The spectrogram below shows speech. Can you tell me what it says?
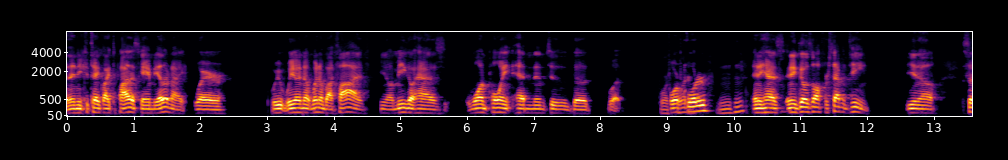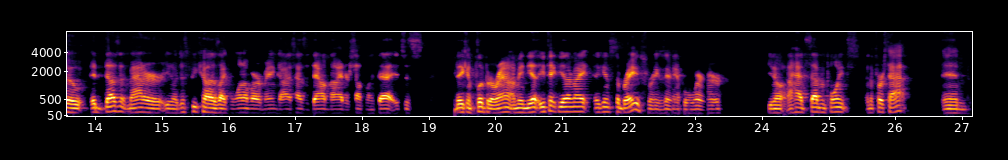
And then you could take like the Pilots game the other night where we we end up winning by five. You know, Amigo has one point heading into the what fourth, fourth quarter, quarter mm-hmm. and he has and he goes off for 17 you know so it doesn't matter you know just because like one of our main guys has a down night or something like that it's just they can flip it around i mean you take the other night against the braves for an example where you know i had seven points in the first half and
